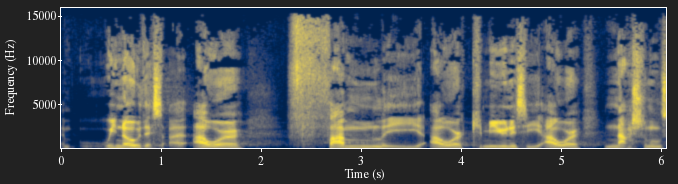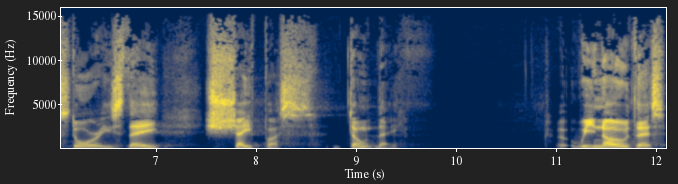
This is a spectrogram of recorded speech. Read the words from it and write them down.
And we know this. Uh, our family, our community, our national stories, they shape us, don't they? We know that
